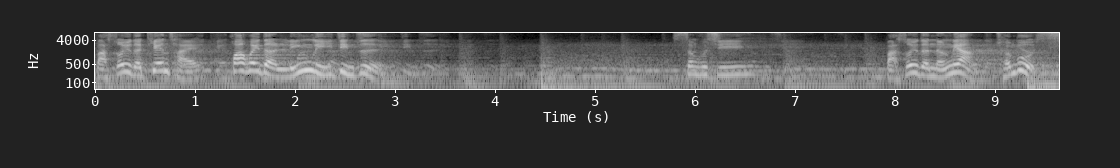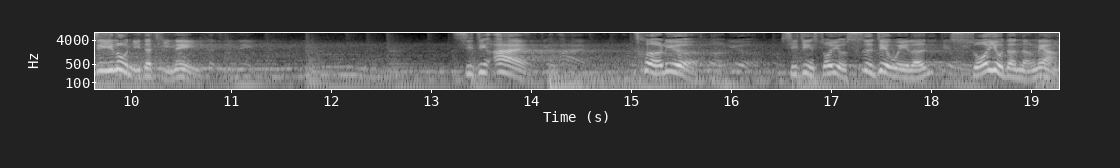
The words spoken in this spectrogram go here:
把所有的天才发挥的淋漓尽致。深呼吸。把所有的能量全部吸入你的体内，吸进爱策略，吸进所有世界伟人所有的能量，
